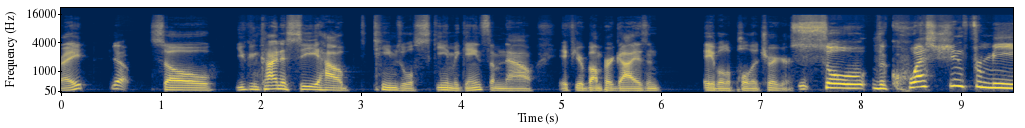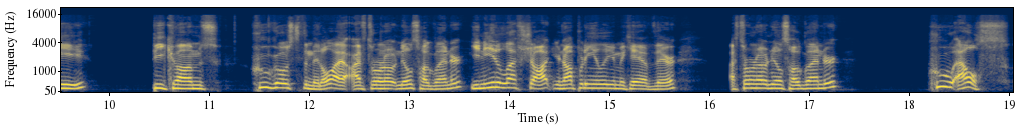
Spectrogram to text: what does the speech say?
right? Yep. So you can kind of see how teams will scheme against them now if your bumper guy isn't able to pull the trigger. So the question for me becomes who goes to the middle? I, I've thrown out Nils Hoglander. You need a left shot. You're not putting Ilya Mikheyev there. I've thrown out Nils Hoglander. Who else?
